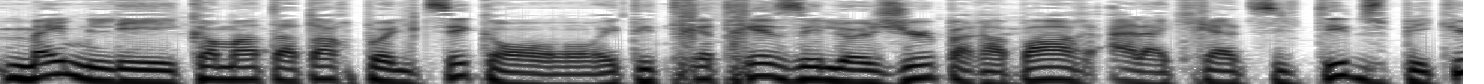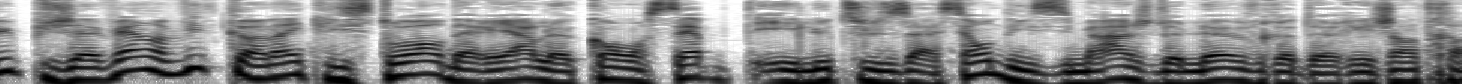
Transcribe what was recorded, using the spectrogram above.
même les commentateurs politiques ont été très, très élogieux par rapport à la créativité du PQ. Puis j'avais envie de connaître l'histoire derrière le concept et l'utilisation des images de l'œuvre de Régent Tremblay.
